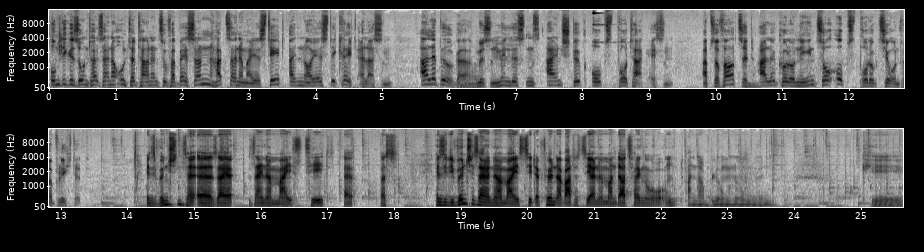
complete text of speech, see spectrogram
Um die Gesundheit seiner Untertanen zu verbessern, hat seine Majestät ein neues Dekret erlassen. Alle Bürger müssen mindestens ein Stück Obst pro Tag essen. Ab sofort sind alle Kolonien zur Obstproduktion verpflichtet. Wenn Sie wünschen, sei, äh, sei, seiner Majestät, äh, was? Wenn Sie die Wünsche seiner Majestät erfüllen, erwartet Sie eine Mandatsverlängerung und andere Belohnungen. Okay.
